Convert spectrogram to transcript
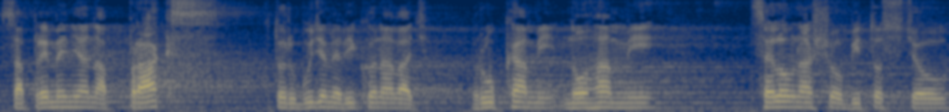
sa premenia na prax, ktorú budeme vykonávať rukami, nohami, celou našou bytosťou,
